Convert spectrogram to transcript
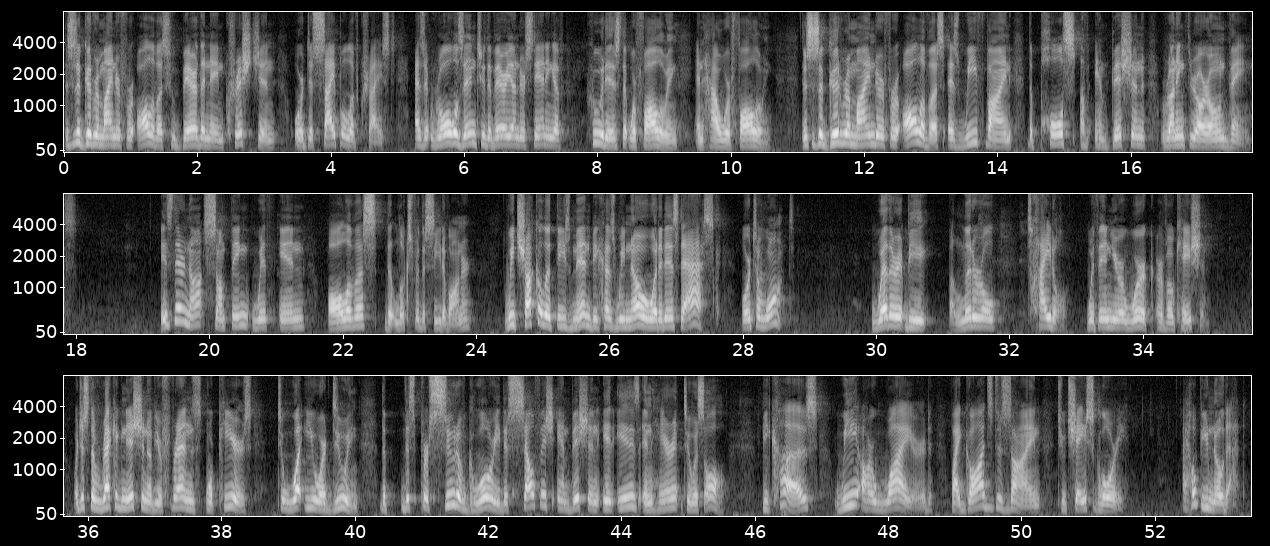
This is a good reminder for all of us who bear the name Christian or disciple of Christ as it rolls into the very understanding of who it is that we're following and how we're following. This is a good reminder for all of us as we find the pulse of ambition running through our own veins. Is there not something within all of us that looks for the seat of honor? We chuckle at these men because we know what it is to ask or to want. Whether it be a literal title within your work or vocation, or just the recognition of your friends or peers to what you are doing. The, this pursuit of glory, this selfish ambition, it is inherent to us all because we are wired by God's design to chase glory. I hope you know that.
